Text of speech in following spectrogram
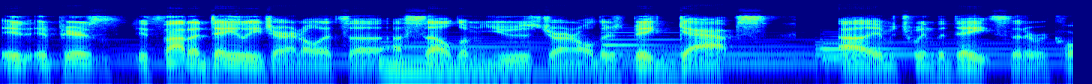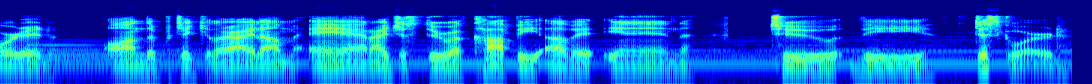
It, it appears it's not a daily journal, it's a, a seldom used journal. There's big gaps uh, in between the dates that are recorded on the particular item, and I just threw a copy of it in to the Discord.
